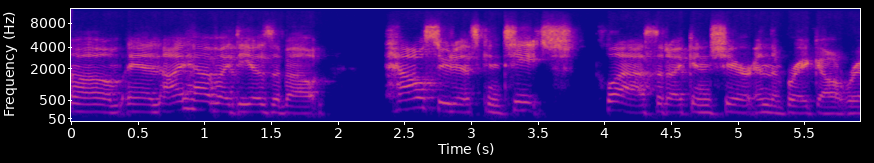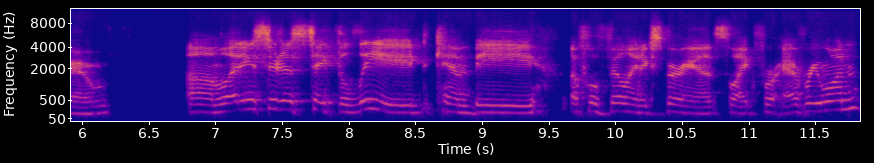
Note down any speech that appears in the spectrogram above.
Um, and I have ideas about how students can teach class that I can share in the breakout room. um, letting students take the lead can be a fulfilling experience, like for everyone.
